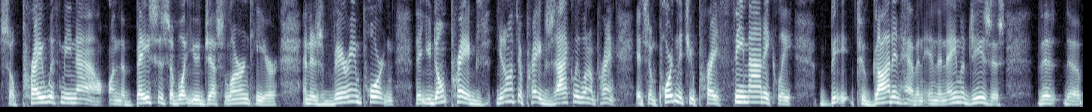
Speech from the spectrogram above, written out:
So pray with me now on the basis of what you've just learned here. And it's very important that you don't pray, you don't have to pray exactly what I'm praying. It's important that you pray thematically to God in heaven in the name of Jesus. The, the,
